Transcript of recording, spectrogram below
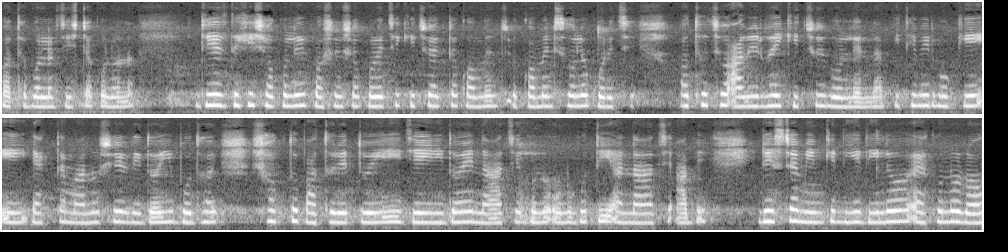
কথা বলার চেষ্টা করল না। ড্রেস দেখে সকলেই প্রশংসা করেছে, কিছু একটা কমেন্ট কমেন্টস হলেও করেছে। অথচ আবির ভাই কিছুই বললেন না। পৃথিবীর বুকে এই একটা মানুষের হৃদয়ই বোধহয় শক্ত পাথরের তৈরি, যেই হৃদয়ে না আছে কোনো অনুভূতি আর না আছে আবেগ ড্রেসটা মিমকে দিয়ে দিলেও এখনও রং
